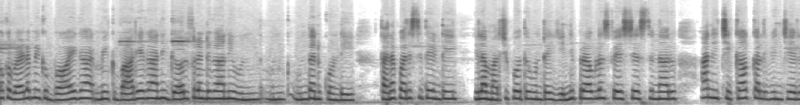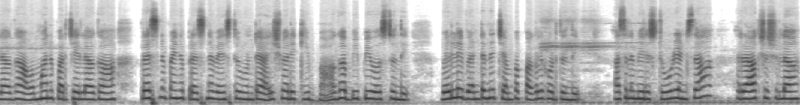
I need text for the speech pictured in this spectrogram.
ఒకవేళ మీకు బాయ్గా మీకు భార్య కానీ గర్ల్ ఫ్రెండ్ కానీ ఉందనుకోండి తన పరిస్థితి ఏంటి? ఇలా మర్చిపోతూ ఉంటే ఎన్ని ప్రాబ్లమ్స్ ఫేస్ చేస్తున్నారు? అని చికాకు కలిగించేలాగా అవమానపరిచేలాగా ప్రశ్న పైన ప్రశ్న వేస్తూ ఉంటే ఐశ్వర్యకి బాగా బీపీ వస్తుంది. వెళ్ళి వెంటనే చెంప పగల కొడుతుంది. అసలు మీరు స్టూడెంట్సా? రాక్షసులా?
